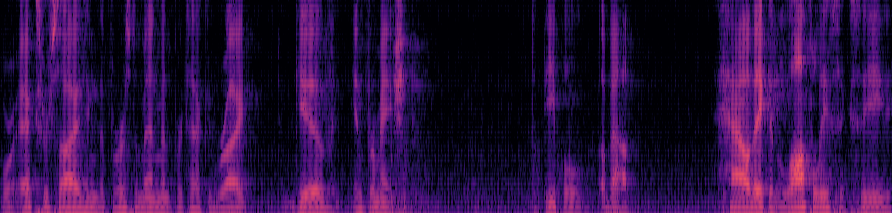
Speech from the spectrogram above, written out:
for exercising the First Amendment protected right to give information to people about how they can lawfully succeed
